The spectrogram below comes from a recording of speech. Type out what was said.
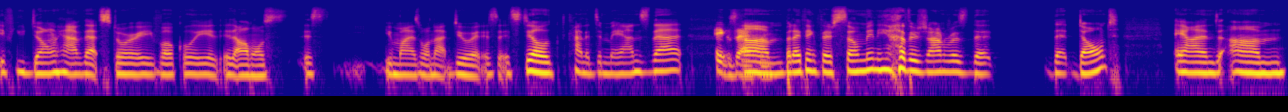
if you don't have that story vocally, it, it almost is you might as well not do it. It's, it still kind of demands that. Exactly. Um, but I think there's so many other genres that that don't. And um,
